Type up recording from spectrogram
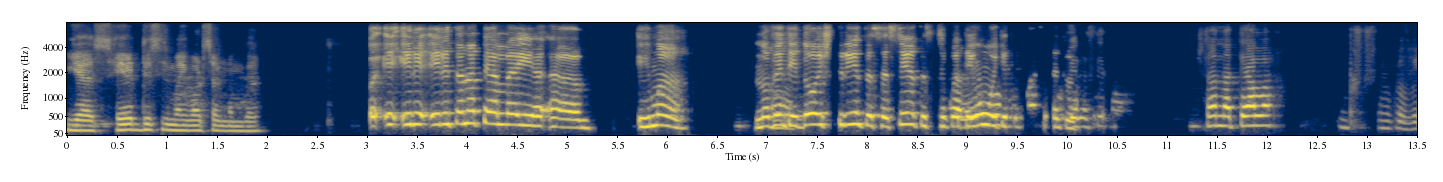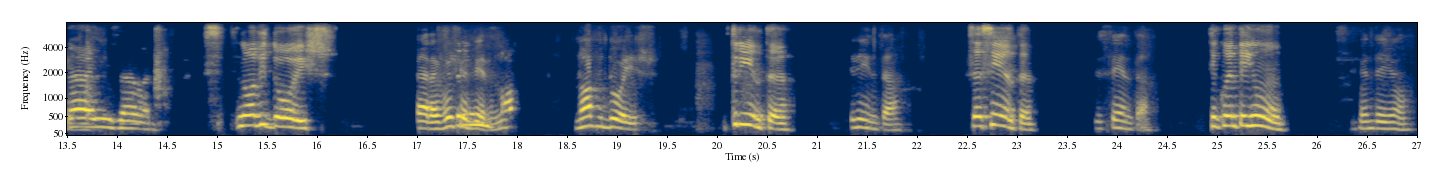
yes, here, this is my WhatsApp number. Uh, Ele, ele tá na tela aí, uh, irmã. 92, 30, 60, 51, 84, 70. Ver assim, não. Está na tela. Deixa eu ver. Tá aí, Zara. 92, Espera, vou escrever. 92, 30, 30, 60, 60, 51, 51,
